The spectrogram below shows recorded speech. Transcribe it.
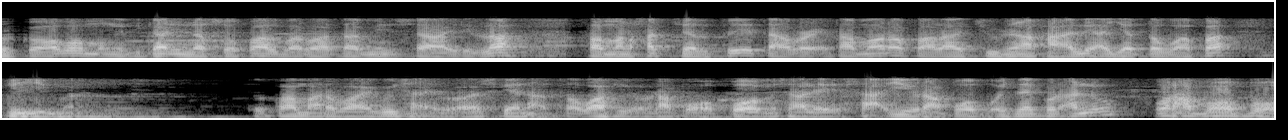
Mergo Allah menghentikan inna sofal marwata min syairillah, faman hajjal be tawra tamara fala junah hali ayat tawafa bihima. Sofa marwah iku saya wis kena tawaf ya ora apa-apa, misale sa'i ora apa-apa. Istilah Quran ora apa-apa.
